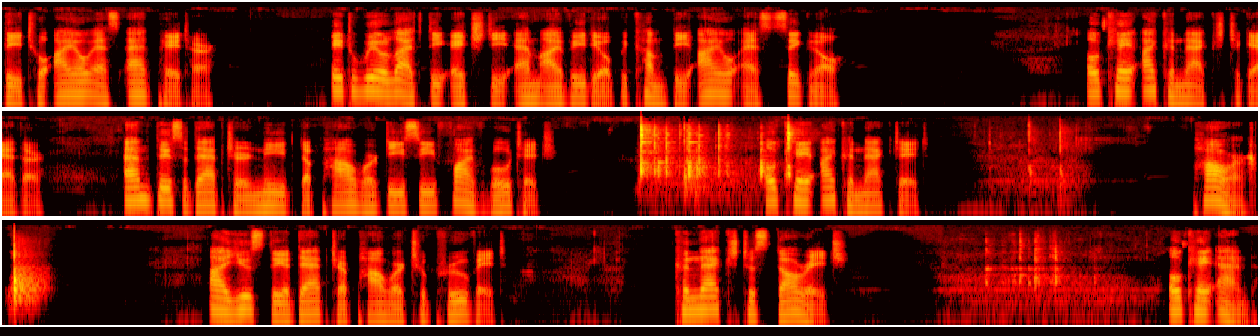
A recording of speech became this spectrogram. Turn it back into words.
the to iOS adapter. It will let the HDMI video become the iOS signal. Okay, I connect together. And this adapter need the power DC 5 voltage. Okay, I connect it. Power. I use the adapter power to prove it. Connect to storage. OK and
